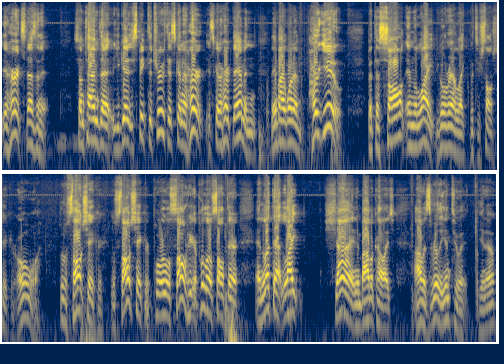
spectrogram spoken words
it hurts, doesn't it? Sometimes uh, you get speak the truth, it's going to hurt. It's going to hurt them, and they might want to hurt you. But the salt and the light, you go around like with your salt shaker. Oh, little salt shaker, little salt shaker. Pour a little salt here, put a little salt there, and let that light shine. In Bible college, I was really into it. You know,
